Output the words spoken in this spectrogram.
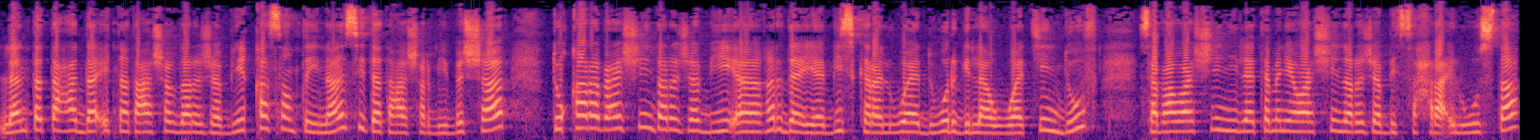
لن تتعدى 12 درجة بقسنطينة 16 ببشار. تقارب 20 درجة بغرداية بسكرة الواد ورقلة وتندوف. 27 إلى 28 درجة بالصحراء الوسطى.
